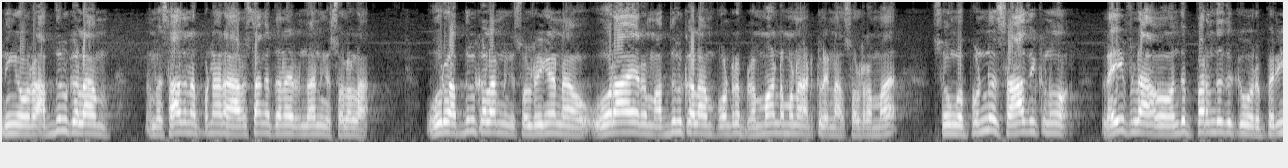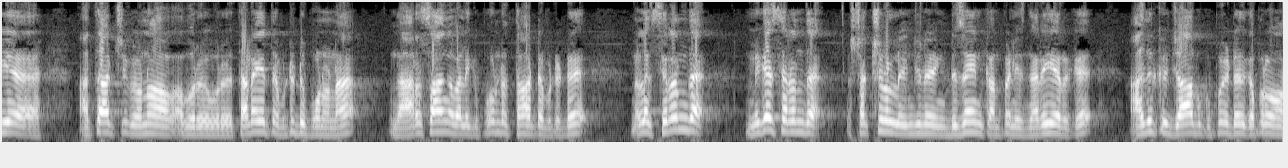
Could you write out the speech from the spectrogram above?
நீங்கள் ஒரு அப்துல் கலாம் நம்ம சாதனை பண்ணார் அரசாங்கத்தினர் இருந்தால் நீங்கள் சொல்லலாம். ஒரு அப்துல் கலாம் நீங்கள் சொல்கிறீங்க நான் ஓராயிரம் அப்துல் கலாம் போன்ற பிரம்மாண்டமான ஆட்களை நான் சொல்கிறேம்மா ஸோ உங்கள் பொண்ணு சாதிக்கணும். லைஃப்பில் அவள் வந்து பிறந்ததுக்கு ஒரு பெரிய அத்தாட்சி வேணும். ஒரு ஒரு தடயத்தை விட்டுட்டு போகணுன்னா இந்த அரசாங்க வேலைக்கு போன்ற தாட்டை விட்டுட்டு நல்ல சிறந்த மிக சிறந்த ஸ்ட்ரக்சரல் இன்ஜினியரிங் டிசைன் கம்பெனிஸ் நிறைய இருக்குது அதுக்கு ஜாபுக்கு போயிட்டதுக்கப்புறம்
